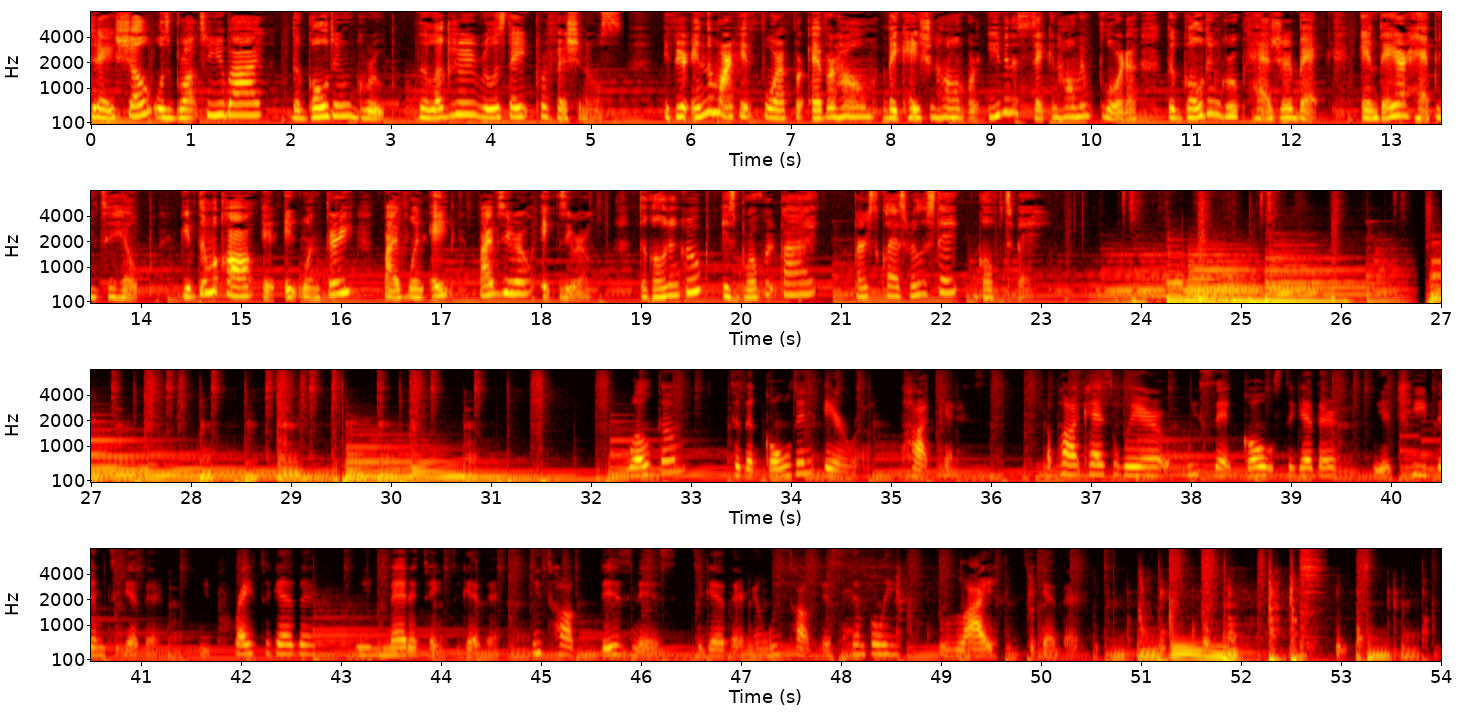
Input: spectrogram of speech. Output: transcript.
Today's show was brought to you by the Golden Group, the luxury real estate professionals. If you're in the market for a forever home, vacation home, or even a second home in Florida, the Golden Group has your back and they are happy to help. Give them a call at 813 518 5080. The Golden Group is brokered by First Class Real Estate, Gulf to Bay. Welcome to the Golden Era podcast, a podcast where we set goals together, we achieve them together, we pray together, we meditate together, we talk business together, and we talk just simply life together.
